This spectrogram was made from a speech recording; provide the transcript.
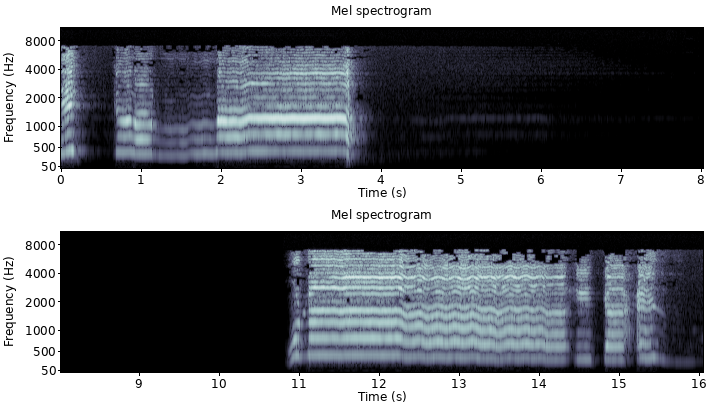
ذكر الله. أولئك حزب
